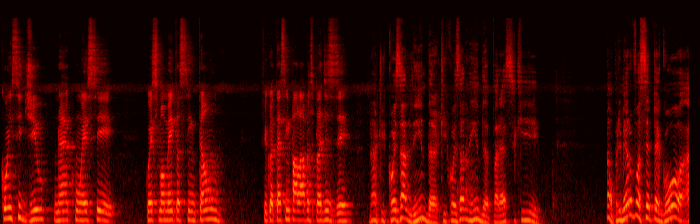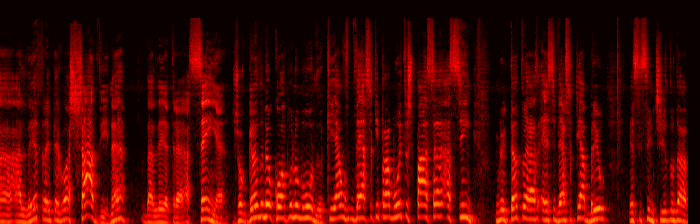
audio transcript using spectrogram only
coincidiu, né, com esse com esse momento assim tão fico até sem palavras para dizer. Ah, que coisa linda, que coisa linda. Parece que não, primeiro você pegou a, a letra e pegou a chave, né? Da letra, a senha, jogando meu corpo no mundo, que é um verso que para muitos passa assim. No entanto, é esse verso que abriu esse sentido da,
